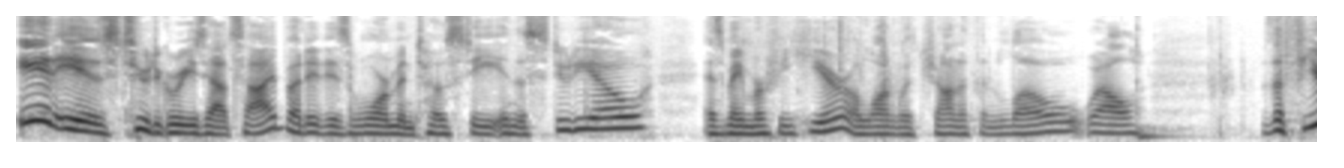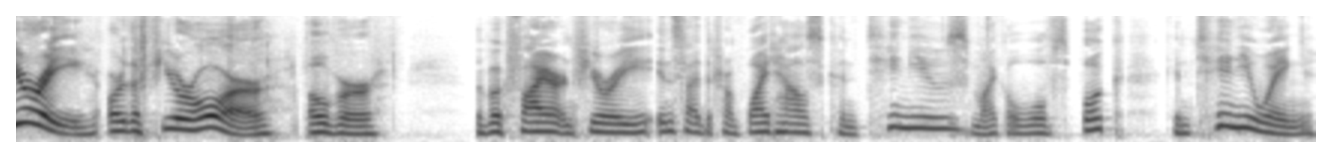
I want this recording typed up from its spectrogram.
It is two degrees outside, but it is warm and toasty in the studio. Esme Murphy here, along with Jonathan Lowe. Well, the fury or the furor over the book Fire and Fury Inside the Trump White House continues. Michael Wolff's book continuing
